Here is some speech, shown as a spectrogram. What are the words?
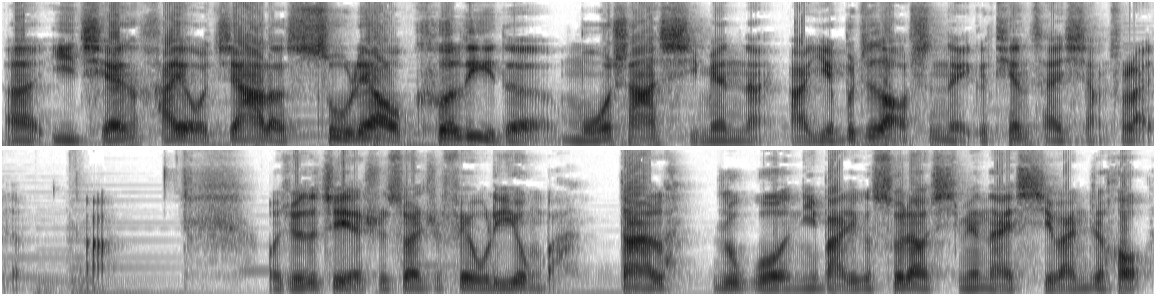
呃，以前还有加了塑料颗粒的磨砂洗面奶啊，也不知道是哪个天才想出来的啊。我觉得这也是算是废物利用吧。当然了，如果你把这个塑料洗面奶洗完之后，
